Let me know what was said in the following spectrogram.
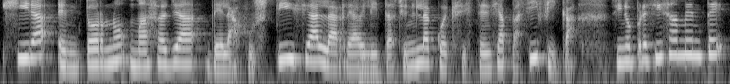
gira en torno más allá de la justicia, la rehabilitación y la coexistencia pacífica, sino precisamente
